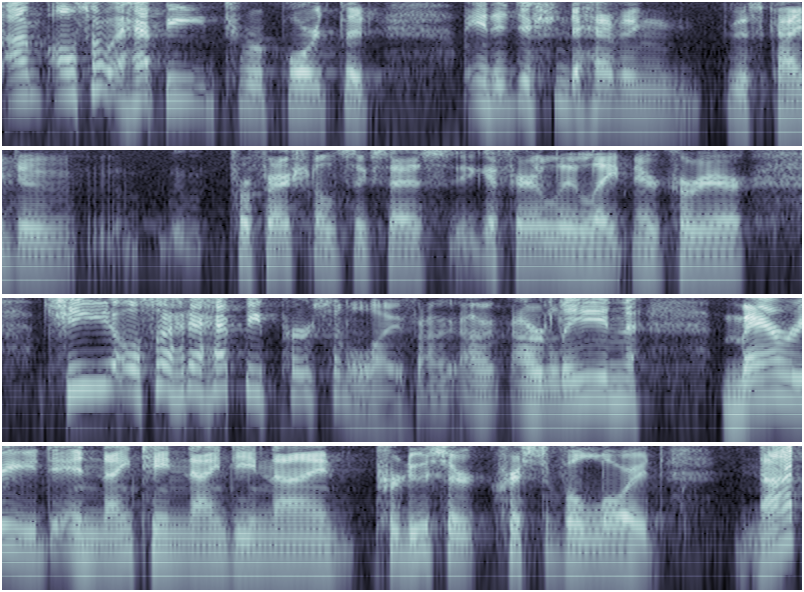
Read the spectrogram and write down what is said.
I'm also happy to report that in addition to having this kind of professional success fairly late in her career, she also had a happy personal life. Arleen married in 1999 producer Christopher Lloyd. Not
